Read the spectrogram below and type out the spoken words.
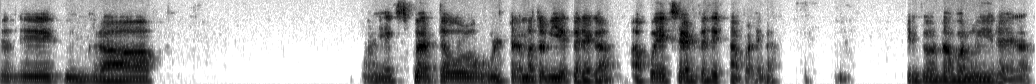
ग्राफ एक्स स्क्वायर तो वो उल्टा मतलब ये करेगा, आपको एक साइड पे देखना पड़ेगा, क्योंकि वो डबल नहीं रहेगा।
